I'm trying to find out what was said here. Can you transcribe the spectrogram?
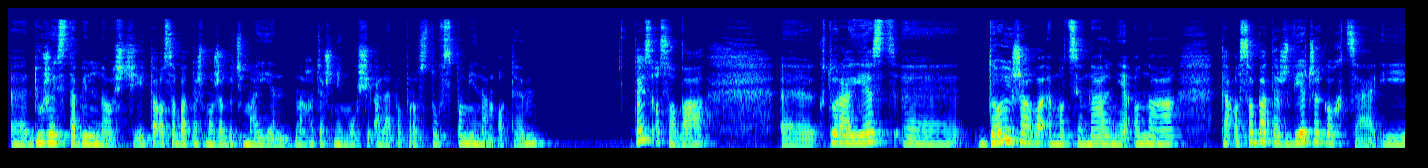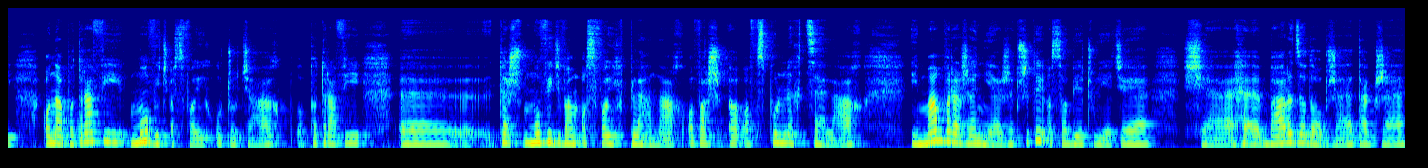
e, dużej stabilności. Ta osoba też może być majętna, chociaż nie musi, ale po prostu wspominam o tym. To jest osoba, e, która jest e, dojrzała emocjonalnie. Ona, ta osoba też wie, czego chce i ona potrafi mówić o swoich uczuciach, potrafi e, też mówić Wam o swoich planach, o, wasz, o, o wspólnych celach. I mam wrażenie, że przy tej osobie czujecie się bardzo dobrze, także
